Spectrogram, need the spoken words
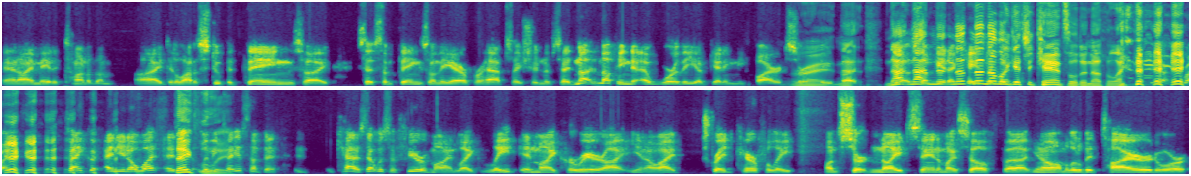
and I made a ton of them. I did a lot of stupid things. I said some things on the air perhaps I shouldn't have said. Not nothing worthy of getting me fired. Certainly. Right. But, not you know, not not, not, not will get you canceled or nothing like that. right. Thank and you know what? Thankfully, let me tell you something, Kaz. That was a fear of mine. Like late in my career, I you know I tread carefully on certain nights, saying to myself, uh, you know, I'm a little bit tired or.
